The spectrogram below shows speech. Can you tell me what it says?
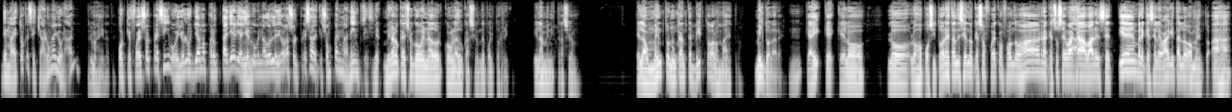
de maestros que se echaron a llorar Pero imagínate. porque fue sorpresivo. Ellos los llaman para un taller y ahí el gobernador le dio la sorpresa de que son permanentes. Mira, mira lo que ha hecho el gobernador con la educación de Puerto Rico y la administración. El aumento nunca antes visto a los maestros. Mil dólares. Que, hay, que, que lo- lo- los opositores están diciendo que eso fue con fondos jarra, que eso se va a Ah. acabar en septiembre, que se le van a quitar los aumentos. Ajá.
